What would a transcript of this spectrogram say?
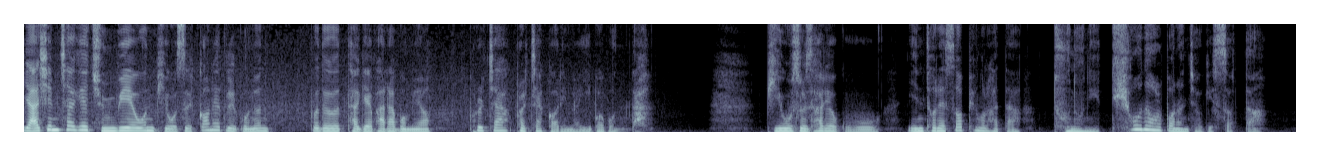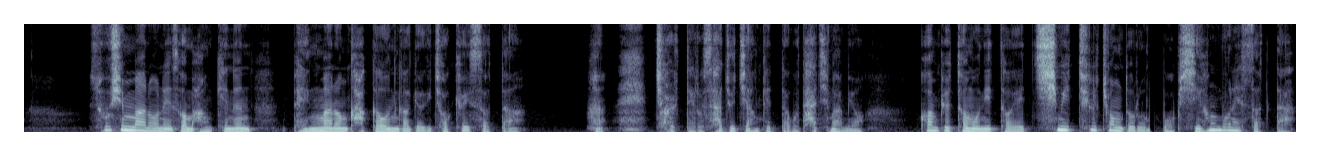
야심차게 준비해온 비옷을 꺼내 들고는 뿌듯하게 바라보며 폴짝폴짝거리며 입어본다. 비옷을 사려고 인터넷 서핑을 하다 두 눈이 튀어나올 뻔한 적이 있었다. 수십만 원에서 많게는 백만 원 가까운 가격이 적혀 있었다. 절대로 사주지 않겠다고 다짐하며 컴퓨터 모니터에 침이 튈 정도로 몹시 흥분했었다.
